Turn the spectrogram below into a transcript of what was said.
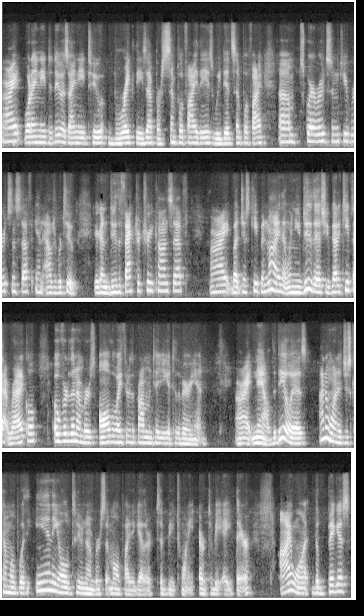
All right, what I need to do is I need to break these up or simplify these. We did simplify um, square roots and cube roots and stuff in Algebra 2. You're going to do the factor tree concept. All right, but just keep in mind that when you do this, you've got to keep that radical over the numbers all the way through the problem until you get to the very end. All right, now the deal is I don't want to just come up with any old two numbers that multiply together to be 20 or to be eight there. I want the biggest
